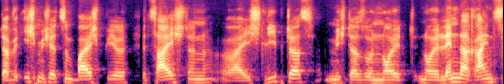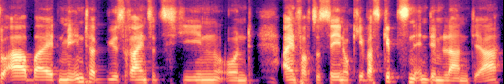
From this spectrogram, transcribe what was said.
Da würde ich mich jetzt zum Beispiel bezeichnen, weil ich liebe das, mich da so in neue, neue Länder reinzuarbeiten, mir Interviews reinzuziehen und einfach zu sehen, okay, was gibt's denn in dem Land, ja,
